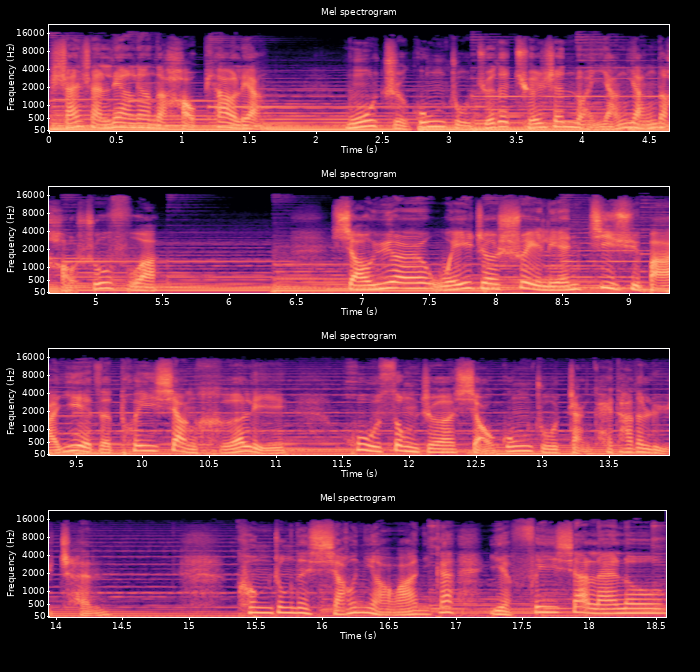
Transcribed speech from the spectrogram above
闪闪亮亮的，好漂亮。拇指公主觉得全身暖洋洋的，好舒服啊。小鱼儿围着睡莲，继续把叶子推向河里，护送着小公主展开她的旅程。空中的小鸟啊，你看也飞下来喽，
